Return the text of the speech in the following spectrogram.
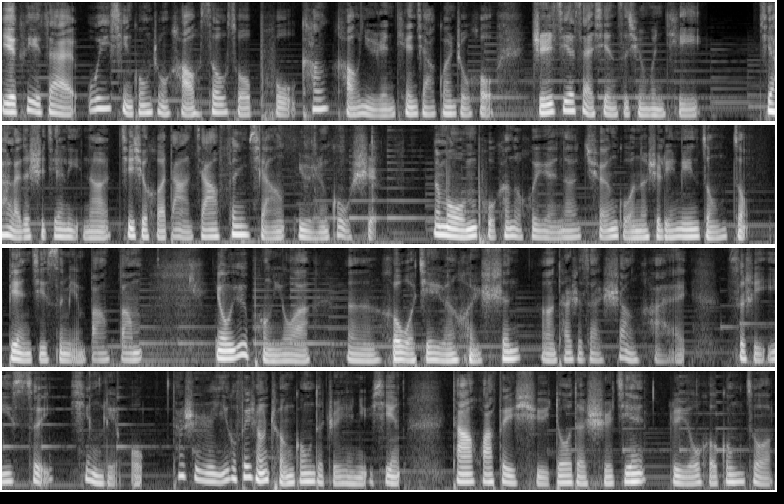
也可以在微信公众号搜索“普康好女人”，添加关注后直接在线咨询问题。接下来的时间里呢，继续和大家分享女人故事。那么我们普康的会员呢，全国呢是林林总总，遍及四面八方。有一位朋友啊，嗯，和我结缘很深啊，她是在上海，四十一岁，姓柳，她是一个非常成功的职业女性，她花费许多的时间旅游和工作，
